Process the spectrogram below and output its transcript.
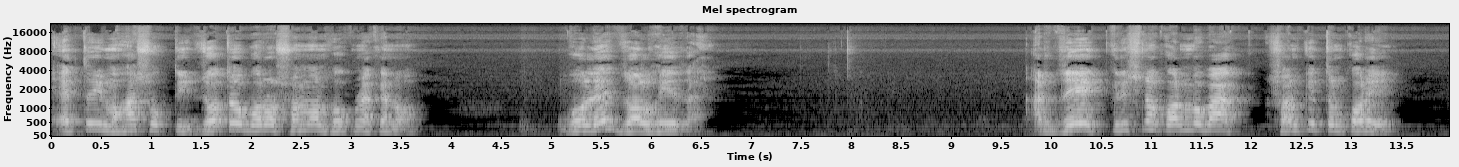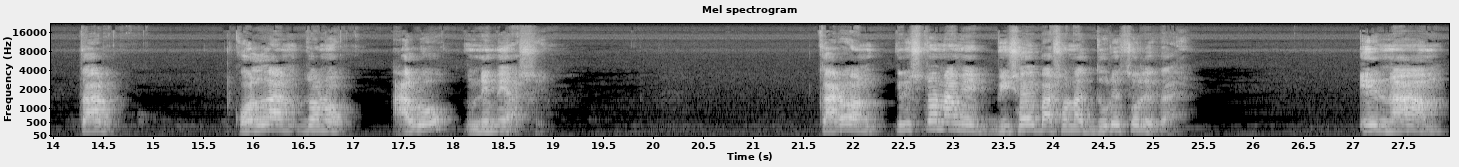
এতই মহাশক্তি, যত বড় সমন হোক না কেন গলে জল হয়ে যায়। আর যে কৃষ্ণ কর্ম বা সংকীর্তন করে, তার কল্যাণজনক আলো নেমে আসে। কারণ কৃষ্ণ নামে বিষয় বাসনা দূরে চলে যায়। এ নাম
